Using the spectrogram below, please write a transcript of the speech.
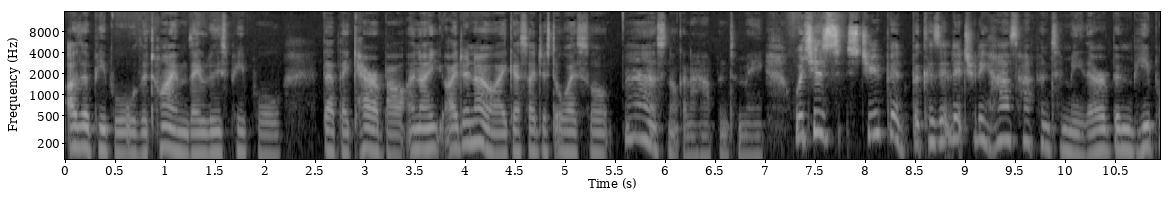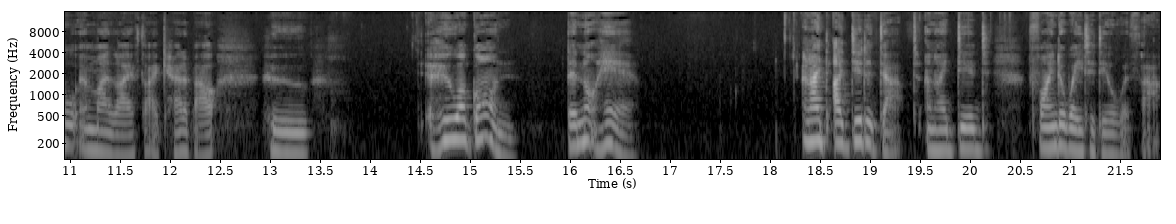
other people all the time. They lose people that they care about. And I, I don't know, I guess I just always thought, eh, it's not going to happen to me. Which is stupid because it literally has happened to me. There have been people in my life that I cared about who who are gone. They're not here. And I, I did adapt and I did find a way to deal with that.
